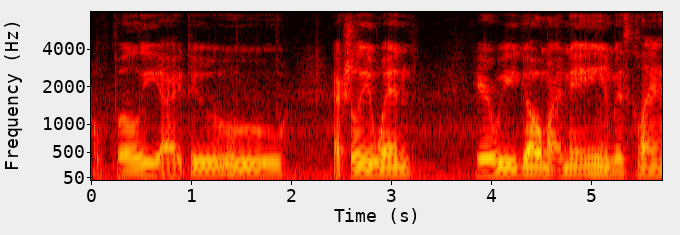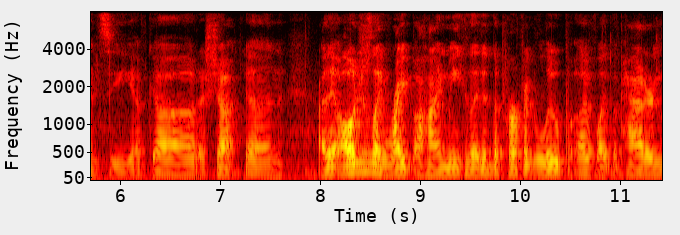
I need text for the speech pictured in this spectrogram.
Hopefully I do. Actually win. Here we go. My name is Clancy. I've got a shotgun. Are they all just like right behind me? Because I did the perfect loop of like the pattern.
